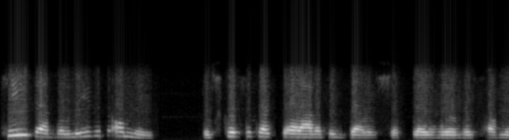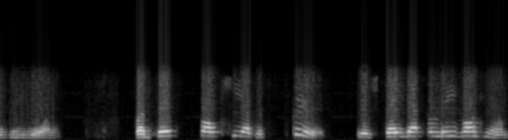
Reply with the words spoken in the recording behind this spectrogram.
He that believeth on me, the scriptures have said out of his belly shall flow rivers of living water. But this spoke he of the Spirit, which they that believe on him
